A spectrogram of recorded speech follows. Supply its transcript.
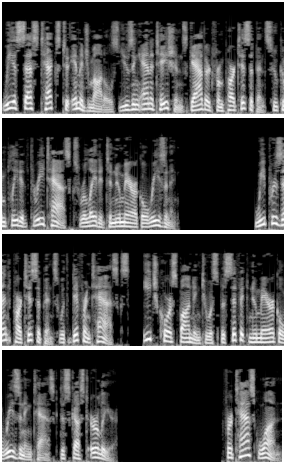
we assess text to image models using annotations gathered from participants who completed three tasks related to numerical reasoning. We present participants with different tasks, each corresponding to a specific numerical reasoning task discussed earlier. For Task 1,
